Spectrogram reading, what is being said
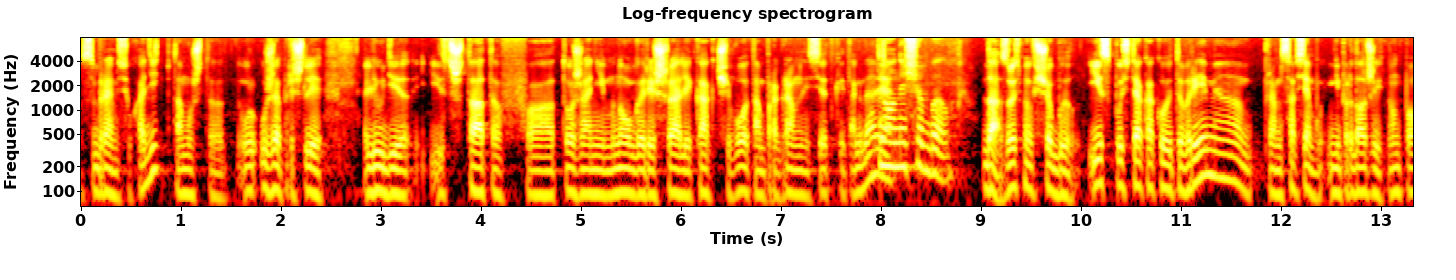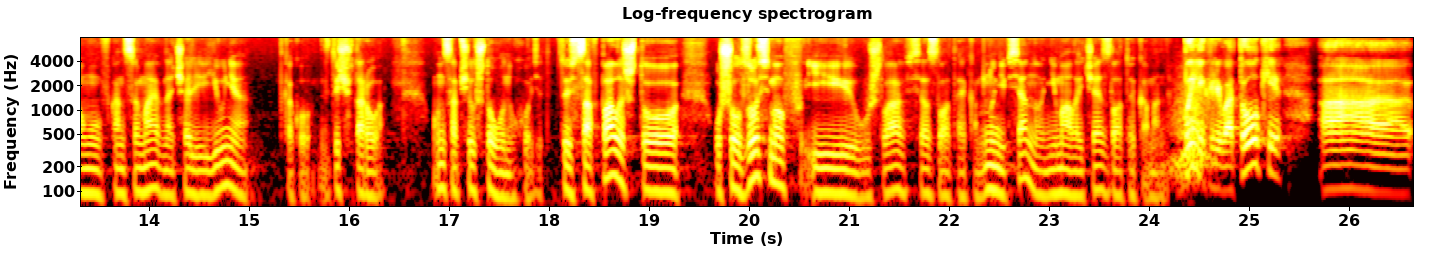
собираемся уходить, потому что уже пришли люди из Штатов, а, тоже они много решали, как, чего, там программная сетка и так далее. Но он еще был. Да, Зосимов еще был. И спустя какое-то время, прям совсем непродолжительно, он, по-моему, в конце мая, в начале июня, какого, 2002 он сообщил, что он уходит. То есть совпало, что ушел Зосимов и ушла вся золотая команда. Ну, не вся, но немалая часть золотой команды. Были кривотолки, а,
